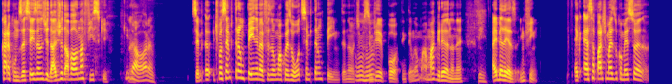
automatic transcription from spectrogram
cara, com 16 anos de idade eu já dava aula na FISC. Que Né? da hora. Sempre, eu, tipo, eu sempre trampei, né? Fazendo alguma coisa ou outra, sempre trampei, entendeu? Tipo, Uhum. sempre, pô, tem que ter uma, uma grana, né? Sim. Aí, beleza, enfim. É- Essa parte mais do começo, é-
